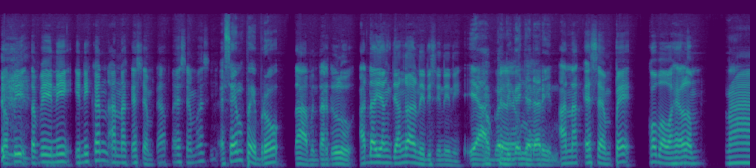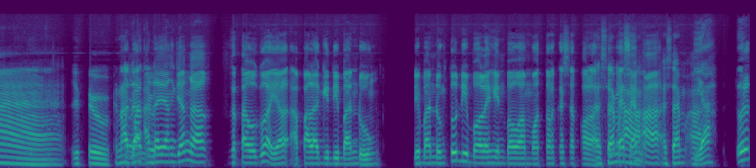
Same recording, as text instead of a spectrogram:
tapi tapi ini ini kan anak SMP apa SMA sih? SMP, Bro. Nah, bentar dulu. Ada yang janggal nih di sini nih. Ya, gua Oke, juga oke. nyadarin. Anak SMP kok bawa helm? Nah, itu. Kenapa ada tuh? ada yang janggal. Setahu gua ya, apalagi di Bandung. Di Bandung tuh dibolehin bawa motor ke sekolah. SMA. SMA. SMA. Iya, betul.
